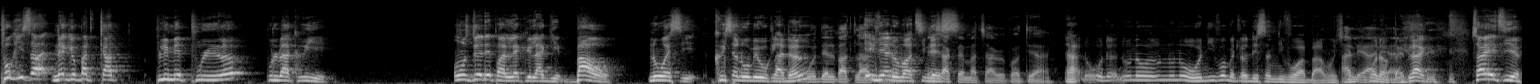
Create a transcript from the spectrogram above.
Pour qui ça, n'est pas de 4 plumes pour là, pour le crier? 11 de départ, là que la guerre. Bao, nous, c'est qui l'a donné. Modèle bat là. Martinez. Ça fait match à reporter. hein. Ah, non, non, non, non, non, non, au niveau, mettre le descend niveau à bas. On a pas blague. Ça veut dire,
